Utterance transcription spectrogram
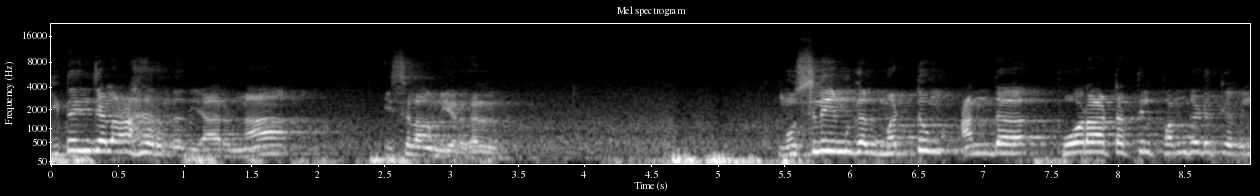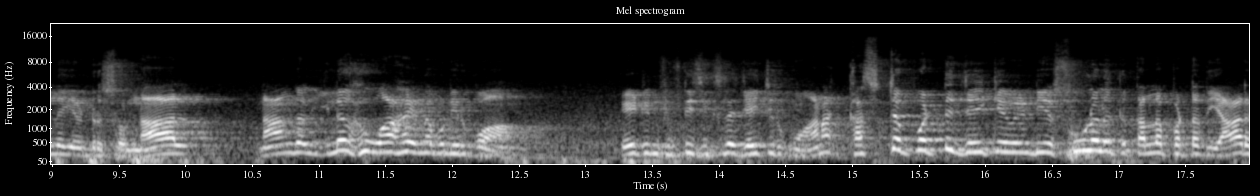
இடைஞ்சலாக இருந்தது யாருன்னா இஸ்லாமியர்கள். முஸ்லீம்கள் மட்டும் அந்த போராட்டத்தில் பங்கெடுக்கவில்லை என்று சொன்னால் நாங்கள் இலகுவாக என்ன பண்ணியிருப்போம் எயிட்டீன் ஃபிஃப்டி சிக்ஸில் ஜெயிச்சிருப்போம். ஆனால் கஷ்டப்பட்டு ஜெயிக்க வேண்டிய சூழலுக்கு தள்ளப்பட்டது யார்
